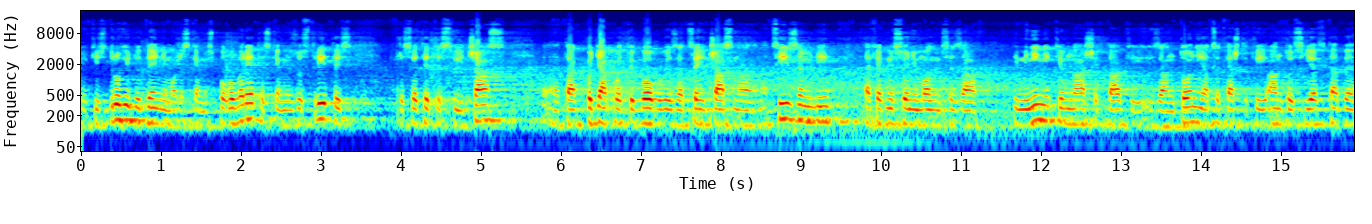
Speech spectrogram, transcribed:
якійсь другій людині, може з кимось поговорити, з кимось зустрітись, присвятити свій час. Е, так, подякувати Богові за цей час на, на цій землі, так як ми сьогодні молимося за іменінників наших, так, і за Антонія. Це теж такий Антос є в тебе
